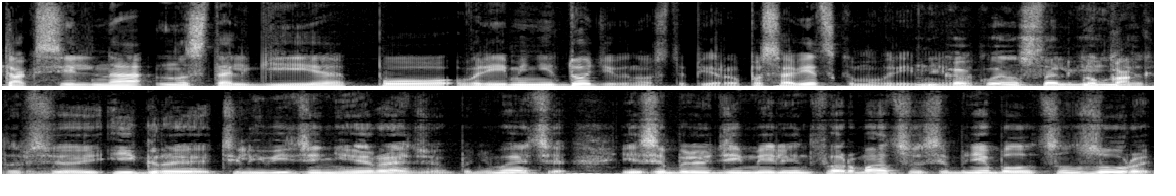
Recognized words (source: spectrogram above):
так сильна ностальгия по времени до 91-го, по советскому времени? Никакой ностальгии ну, нет. Это все игры, телевидение и радио, понимаете? Если бы люди имели информацию, если бы не было цензуры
